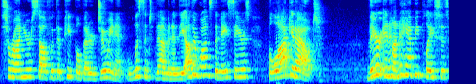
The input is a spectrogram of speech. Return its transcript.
Surround yourself with the people that are doing it. Listen to them. And in the other ones, the naysayers, block it out. They're in unhappy places.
